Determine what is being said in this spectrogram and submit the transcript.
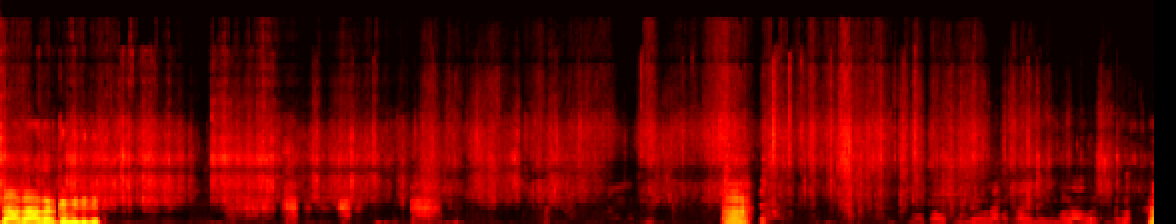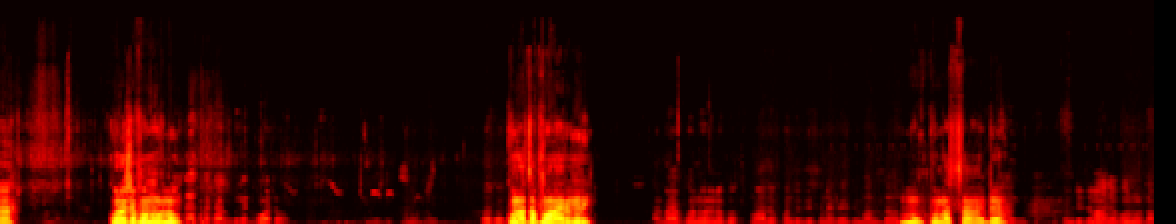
दहा दहा हजार कमी दिलीत. हा. हा. कोणाच्या फोनवर लावू? कोणाचा फोन आहे रे घरी? फोनवर नको. माझा फोन तर दिसू नका मला दाव मग कोणाचा आहे ड- माझ्या फोनवर लाव.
